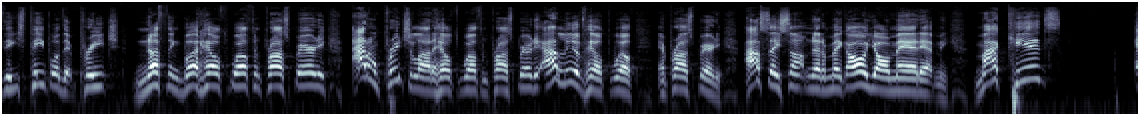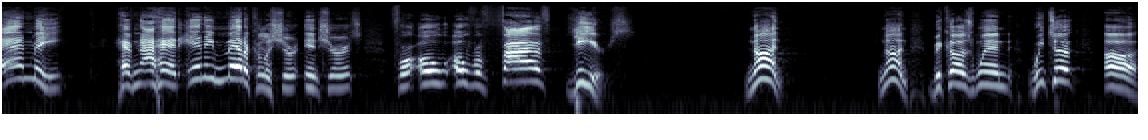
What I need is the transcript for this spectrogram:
these people that preach nothing but health, wealth, and prosperity, I don't preach a lot of health, wealth, and prosperity. I live health, wealth, and prosperity. I'll say something that'll make all y'all mad at me. My kids and me have not had any medical insurance for over five years. None. None. Because when we took uh,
